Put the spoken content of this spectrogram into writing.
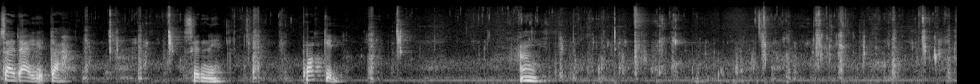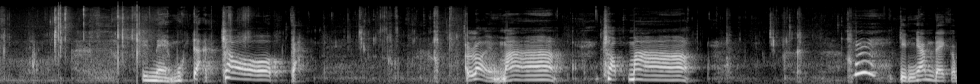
ใส่ได้อยู่จ้ะเส้นนี้ พอกินอืมพี่แม่มุกจะชอบจ้ะอร่อยมาก ชอบมากกินย่ำใดกับ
